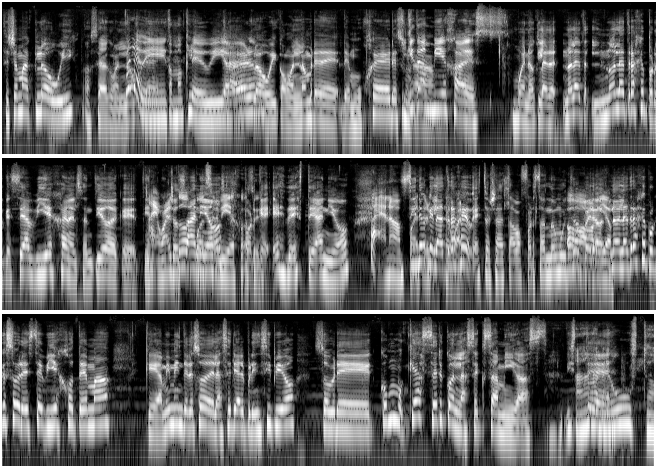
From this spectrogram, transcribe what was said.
Se llama Chloe, o sea, como el No la nombre. vi, como Chloe. A Claro, ver. Chloe, como el nombre de, de mujer. Es ¿Y qué tan vieja es? Bueno, claro, no la, no la traje porque sea vieja en el sentido de que tiene Ah, igual muchos todo puede ser años, viejo, porque es de este año, Bueno, puede sino ser que la traje, igual. esto ya estamos forzando mucho, pero no, la traje porque es sobre ese viejo tema que a mí me interesó de la serie al principio, sobre cómo, qué hacer con las ex amigas, ¿viste? Ah, me gusta.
